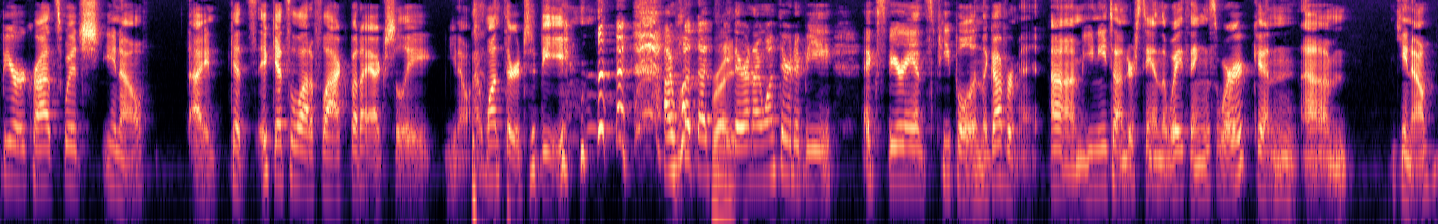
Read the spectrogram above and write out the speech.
bureaucrats, which, you know, I gets, it gets a lot of flack, but I actually, you know, I want there to be, I want that to right. be there and I want there to be experienced people in the government. Um, you need to understand the way things work and, um, you know,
